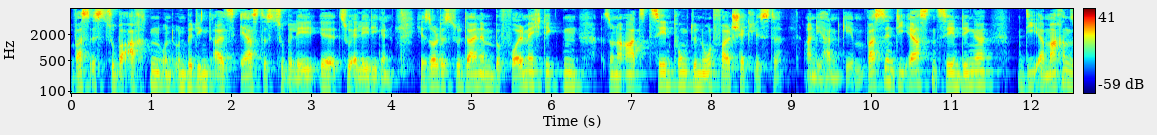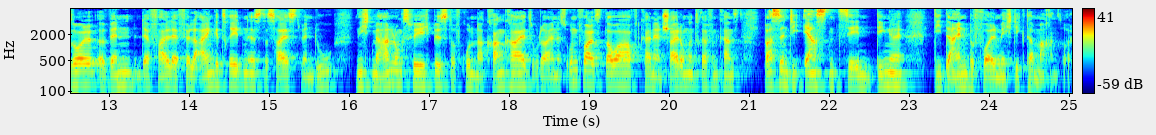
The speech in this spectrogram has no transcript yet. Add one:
was ist zu beachten und unbedingt als erstes zu, äh, zu erledigen. Hier solltest du deinem Bevollmächtigten so eine Art 10 Punkte Notfallcheckliste an die Hand geben. Was sind die ersten zehn Dinge, die er machen soll, äh, wenn der Fall der Fälle eingetreten ist? Das heißt, wenn du nicht mehr handlungsfähig bist aufgrund einer Krankheit oder eines Unfalls, dauerhaft keine Entscheidungen treffen kannst. Was sind die ersten zehn Dinge, die dein Bevollmächtigter machen soll?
